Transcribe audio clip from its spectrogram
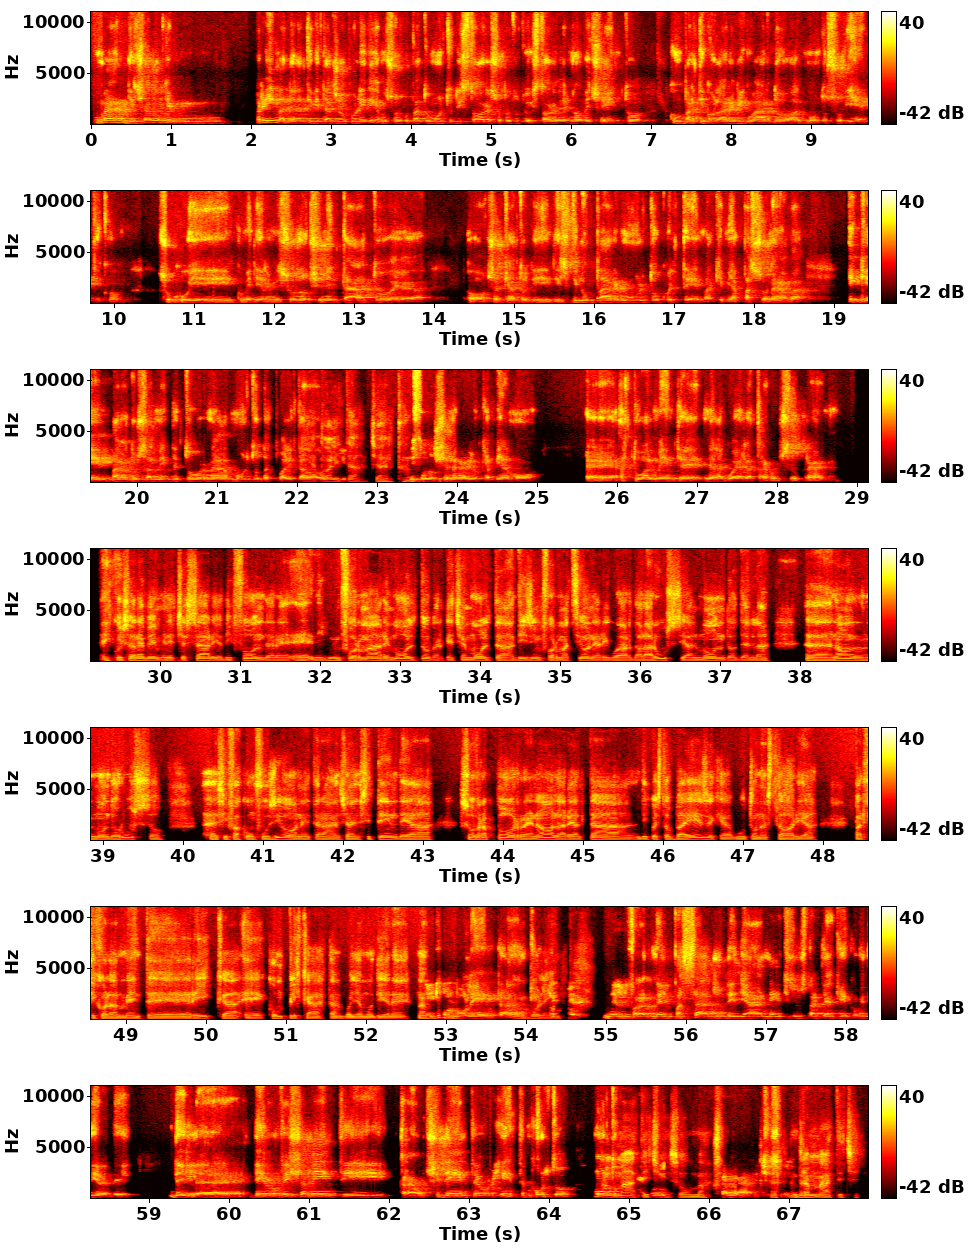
Ma diciamo che mm, prima dell'attività geopolitica mi sono occupato molto di storia, soprattutto di storia del Novecento, con particolare riguardo al mondo sovietico su cui come dire, mi sono cimentato e eh, ho cercato di, di sviluppare molto quel tema che mi appassionava e che paradossalmente torna molto d'attualità oggi, attualità, certo. visto lo scenario che abbiamo eh, attualmente nella guerra tra Russia e Ucraina. In cui sarebbe necessario diffondere e informare molto perché c'è molta disinformazione riguardo alla Russia, al mondo, del, eh, no, al mondo russo, eh, si fa confusione, tra, cioè si tende a sovrapporre no, la realtà di questo paese che ha avuto una storia particolarmente ricca e complicata, vogliamo dire. No? E turbolenta. turbolenta. Nel, nel, passaggio degli anni ci sono stati anche, come dire, dei, del, dei rovesciamenti tra Occidente e Oriente molto, molto drammatici, insomma. Drammatici. Sì. drammatici.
